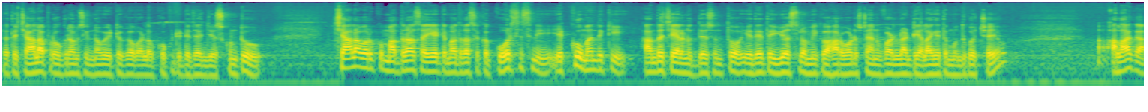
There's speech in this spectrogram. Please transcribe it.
లేకపోతే చాలా ప్రోగ్రామ్స్ ఇన్నోవేటివ్గా వాళ్ళు ఒక్కొక్కటి డిజైన్ చేసుకుంటూ చాలా వరకు మద్రాస్ ఐఐటి మద్రాసు యొక్క కోర్సెస్ని ఎక్కువ మందికి అందచేయాలనే ఉద్దేశంతో ఏదైతే యూఎస్లో మీకు హార్వర్డ్ స్టాన్ఫర్డ్ లాంటి ఎలాగైతే ముందుకు వచ్చాయో అలాగా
